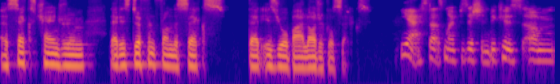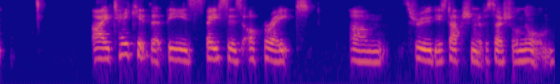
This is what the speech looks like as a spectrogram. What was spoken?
a sex change room that is different from the sex that is your biological sex. Yes, that's my position because um, I take it that these spaces operate um, through the establishment of a social norm.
